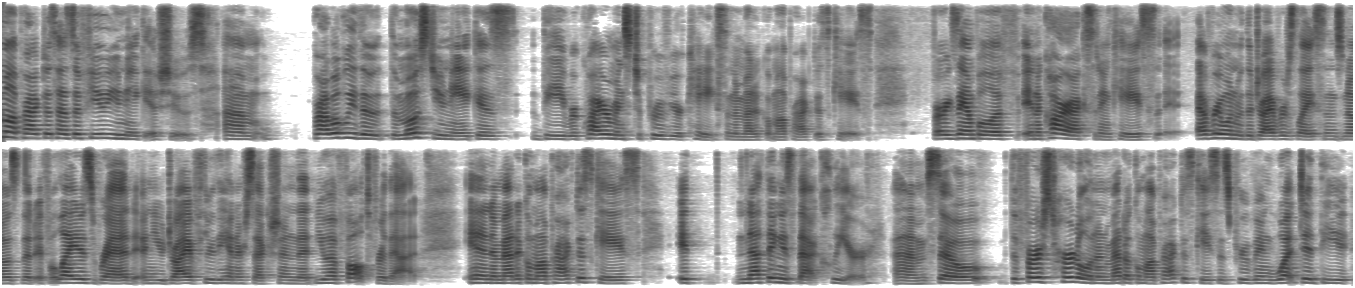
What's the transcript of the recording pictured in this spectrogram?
malpractice has a few unique issues. Um, probably the, the most unique is the requirements to prove your case in a medical malpractice case. For example, if in a car accident case, everyone with a driver's license knows that if a light is red and you drive through the intersection that you have fault for that. In a medical malpractice case, it nothing is that clear. Um, so the first hurdle in a medical malpractice case is proving what did the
